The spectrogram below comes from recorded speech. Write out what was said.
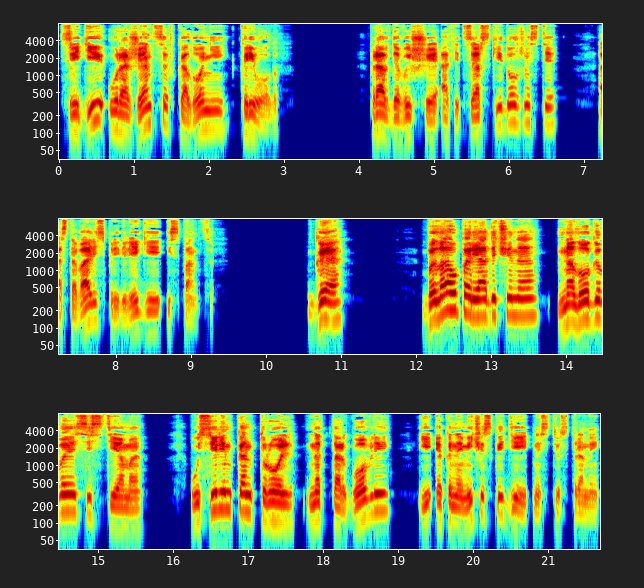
среди уроженцев колоний креолов. Правда, высшие офицерские должности оставались привилегией испанцев. Г. Была упорядочена налоговая система, усилен контроль над торговлей и экономической деятельностью страны.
